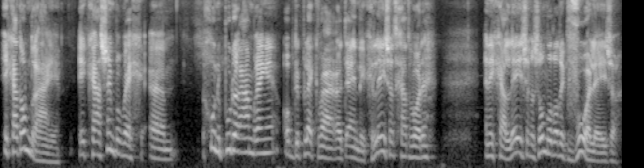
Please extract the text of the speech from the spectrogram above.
Ik ga het omdraaien. Ik ga simpelweg ehm, groene poeder aanbrengen op de plek waar uiteindelijk gelezerd gaat worden en ik ga lezen zonder dat ik voorlezer.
